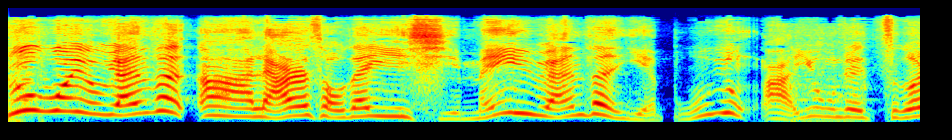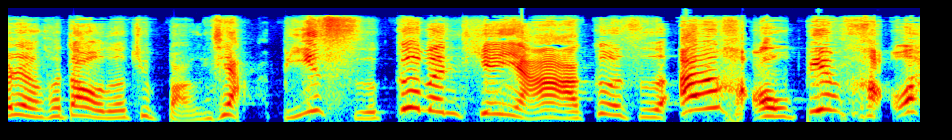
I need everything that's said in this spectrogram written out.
如果有缘分啊，俩人走在一起；没缘分也不用啊，用这责任和道德去绑架彼此，各奔天涯，各自安好便好啊。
